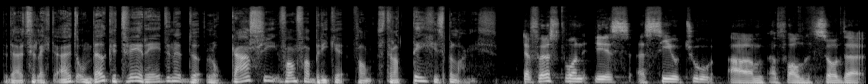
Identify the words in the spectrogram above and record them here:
De Duitser legt uit om welke twee redenen de locatie van fabrieken van strategisch belang is. The first one is a CO2 um, performance. So the,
